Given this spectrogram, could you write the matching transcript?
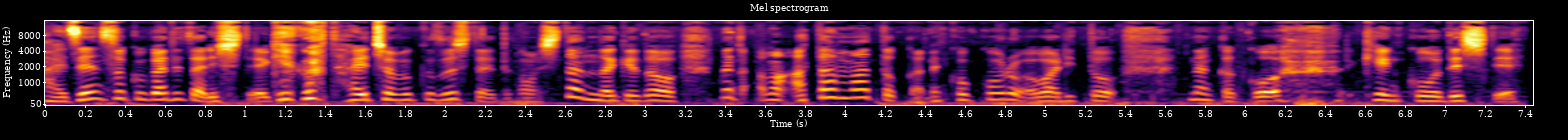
はい喘息が出たりして結構体調も崩したりとかもしたんだけどなんか、まあ、頭とかね心は割となんかこう健康でして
